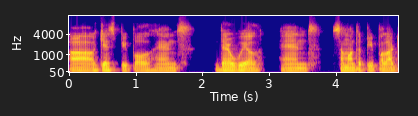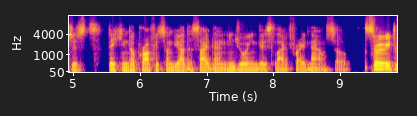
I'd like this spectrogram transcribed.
uh, against people and their will and some other people are just taking the profits on the other side and enjoying this life right now. So sorry to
